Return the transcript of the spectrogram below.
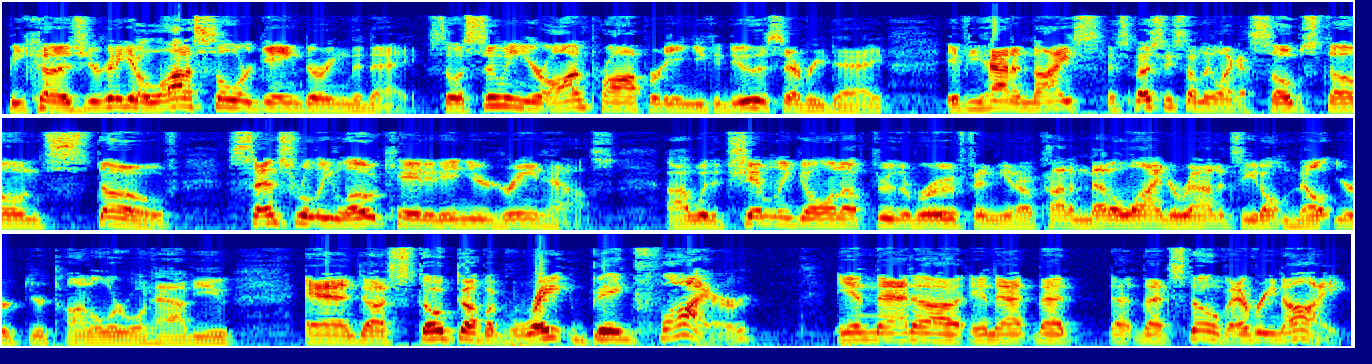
because you're going to get a lot of solar gain during the day. So assuming you're on property and you can do this every day, if you had a nice, especially something like a soapstone stove centrally located in your greenhouse, uh, with a chimney going up through the roof and you know kind of metal lined around it so you don't melt your your tunnel or what have you, and uh, stoked up a great big fire in that uh, in that that that, that stove every night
